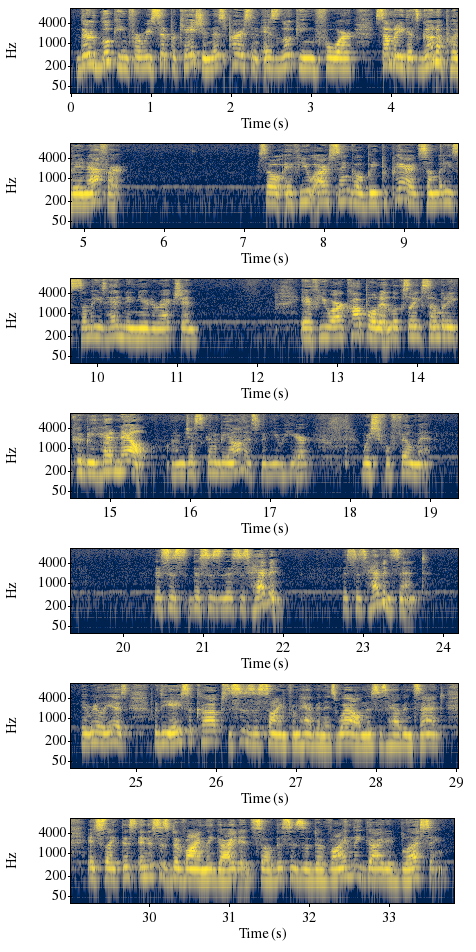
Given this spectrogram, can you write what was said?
They're looking for reciprocation. This person is looking for somebody that's going to put in effort. So if you are single, be prepared. Somebody's somebody's heading in your direction. If you are coupled, it looks like somebody could be heading out. I'm just going to be honest with you here. Wish fulfillment. This is this is this is heaven. This is heaven sent. It really is. With the Ace of Cups, this is a sign from heaven as well, and this is heaven sent. It's like this, and this is divinely guided. So this is a divinely guided blessing.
